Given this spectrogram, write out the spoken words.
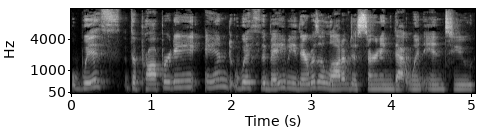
With the property and with the baby, there was a lot of discerning that went into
